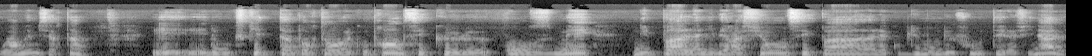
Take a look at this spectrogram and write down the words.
voire même certain. Et, et, donc ce qui est important à comprendre, c'est que le 11 mai n'est pas la libération, c'est pas la Coupe du Monde de foot et la finale,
